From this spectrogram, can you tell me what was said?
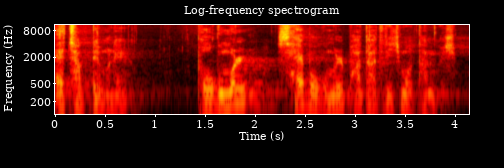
애착 때문에 복음을 새 복음을 받아들이지 못하는 것입니다.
